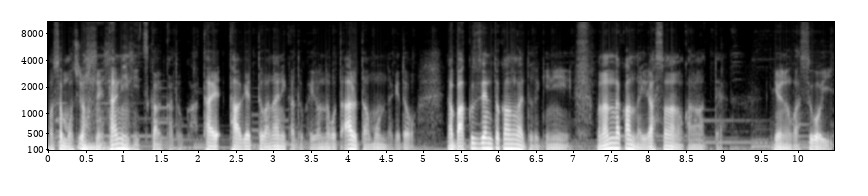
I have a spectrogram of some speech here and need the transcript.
まあ、それもちろんね、何に使うかとかタ、ーゲットが何かとかいろんなことあるとは思うんだけど、漠然と考えた時に、まあ、なんだかんだイラストなのかなっていうのがすごい、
